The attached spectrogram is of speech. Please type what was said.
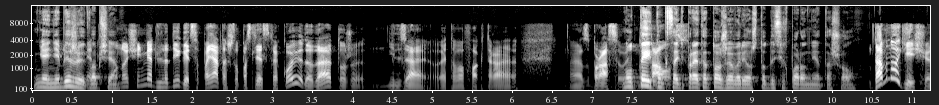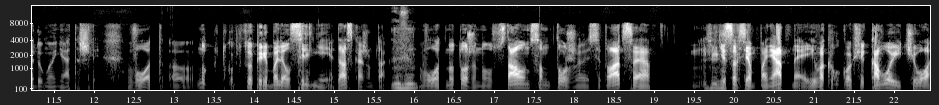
Не, не бежит вообще. Он очень медленно двигается. Понятно, что последствия ковида, да, тоже нельзя этого фактора сбрасывать. Ну, Тейтон, Таунс... кстати, про это тоже говорил, что до сих пор он не отошел. Да, многие еще, я думаю, не отошли. Вот. Э, ну, кто переболел сильнее, да, скажем так. Угу. Вот. Но тоже, ну, с Таунсом тоже ситуация не совсем понятная. И вокруг вообще кого и чего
